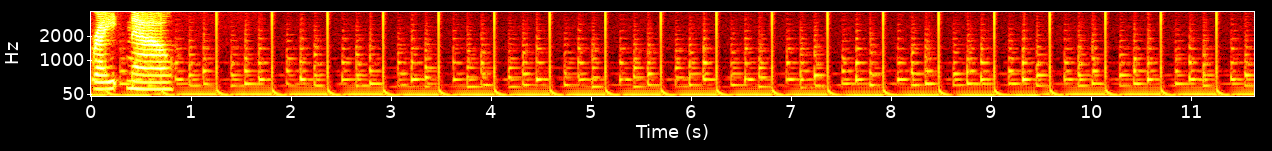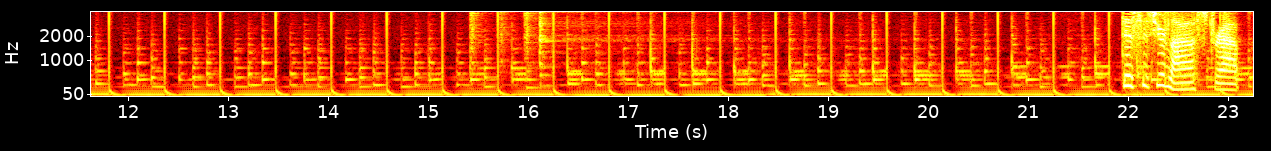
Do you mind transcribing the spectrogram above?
right now. This is your last strap.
